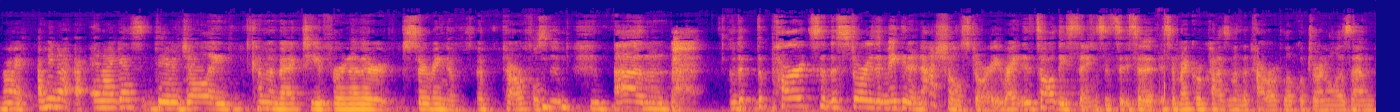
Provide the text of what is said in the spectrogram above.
Right. I mean, I, and I guess David Jolly, coming back to you for another serving of, of powerful soup. Um, the, the parts of the story that make it a national story, right? It's all these things. It's, it's a it's a microcosm of the power of local journalism,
